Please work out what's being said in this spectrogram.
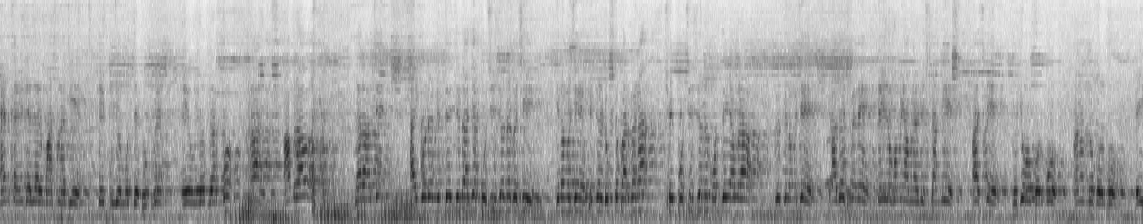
হ্যান্ড স্যানিটাইজার মাস্ক লাগিয়ে সেই পুজোর মধ্যে ঢুকবেন। এই অনুরোধ রাখব। আর আমরাও যারা আছে হাইকোর্টের নির্দেশ যেটা আছে, পঁচিশ জনের বেশি কিলোমিটার ভিতরে ঢুকতে পারবে না। সেই পঁচিশ জনের মধ্যেই আমরা কিলোমিটার আদেশ মেনে সেই রকমই আমরা লিস্ট টাঙিয়ে আজকে পুজো করব, আনন্দ করব। এই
